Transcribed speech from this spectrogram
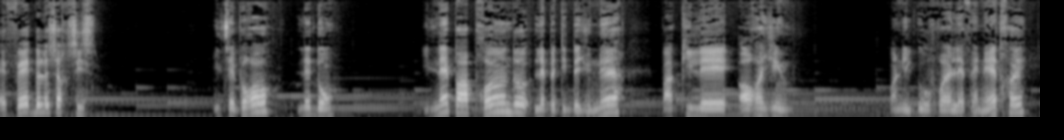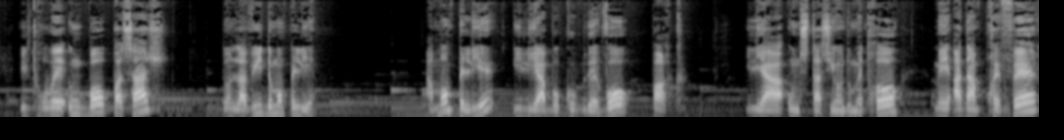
et fait de l'exercice. Il se brosse les dents. Il n'est pas prendre le petit déjeuner parce qu'il est au régime. Quand il ouvre les fenêtres, il trouve un beau passage dans la ville de Montpellier. À Montpellier, il y a beaucoup de beaux parcs. Il y a une station de métro, mais Adam préfère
